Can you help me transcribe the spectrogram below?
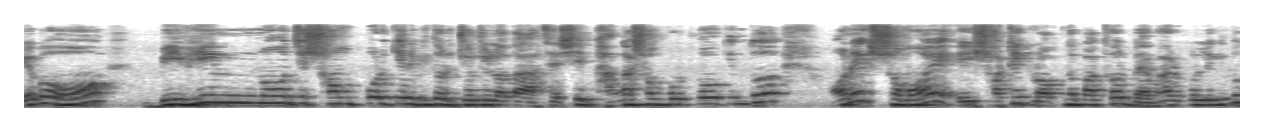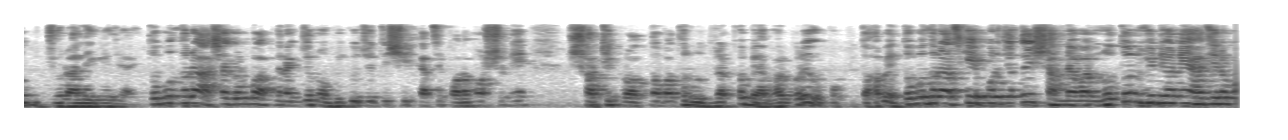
এবং বিভিন্ন যে সম্পর্কের ভিতর জটিলতা আছে সেই ভাঙা সম্পর্কও কিন্তু অনেক সময় এই সঠিক রত্নপাথর ব্যবহার করলে কিন্তু জোড়া লেগে যায়। তো বন্ধুরা, আশা করব আপনার একজন অভিজ্ঞ জ্যোতিষীর কাছে পরামর্শ নিয়ে সঠিক রত্নপাথর রুদ্রাক্ষ ব্যবহার করে উপকৃত হবেন। তো বন্ধুরা, আজকে এ পর্যন্তই। সামনে আবার নতুন ভিডিও নিয়ে হাজির হব।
